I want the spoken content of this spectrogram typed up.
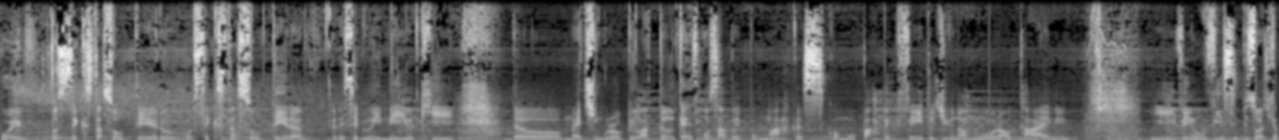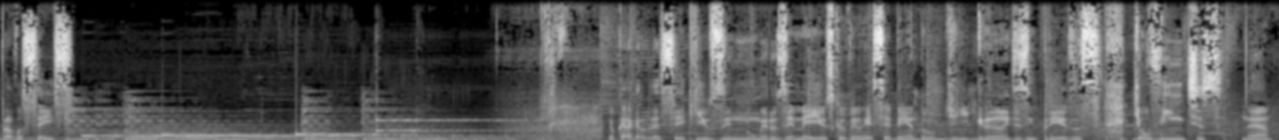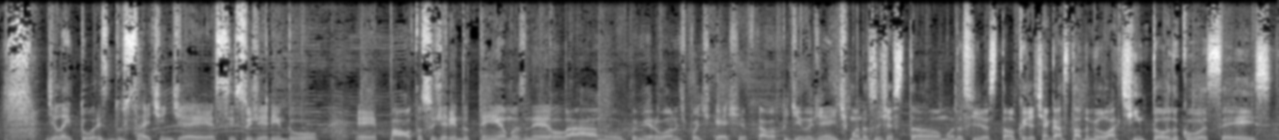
Oi, você que está solteiro, você que está solteira, eu recebi um e-mail aqui do Matching Group Latam, que é responsável por marcas como Par Perfeito, Divino Amor, All Time, e vem ouvir esse episódio que é para vocês. Eu quero agradecer aqui os inúmeros e-mails que eu venho recebendo de grandes empresas, de ouvintes, né? De leitores do site NDAS sugerindo é, pautas, sugerindo temas, né? Lá no primeiro ano de podcast eu ficava pedindo, gente, manda sugestão, manda sugestão, que eu já tinha gastado meu latim todo com vocês.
